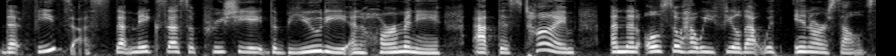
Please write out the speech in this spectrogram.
that feeds us, that makes us appreciate the beauty and harmony at this time, and then also how we feel that within ourselves.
